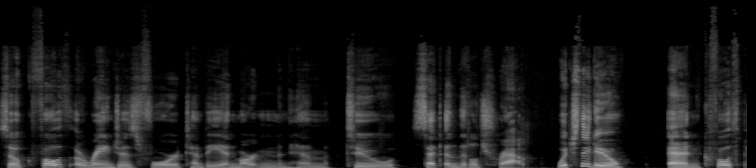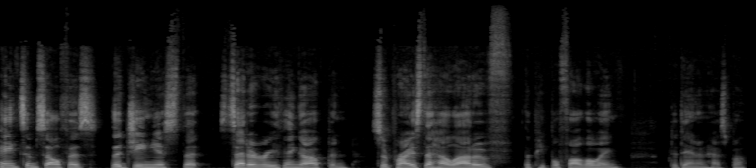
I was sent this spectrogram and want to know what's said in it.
So Kvothe arranges for Tempi and Martin and him to set a little trap, which they do. And Kvothe paints himself as the genius that set everything up and surprised the hell out of the people following Dedan and Hespa.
